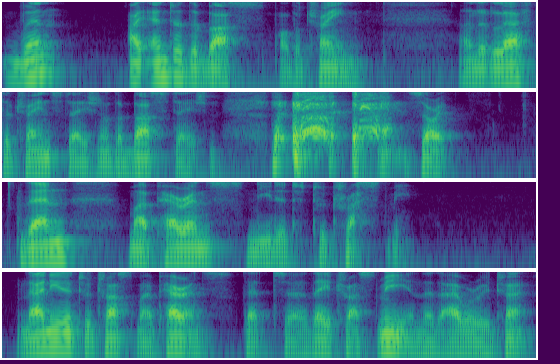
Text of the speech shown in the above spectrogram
when I entered the bus or the train and it left the train station or the bus station. Sorry. Then my parents needed to trust me. And I needed to trust my parents that uh, they trust me and that I will return.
